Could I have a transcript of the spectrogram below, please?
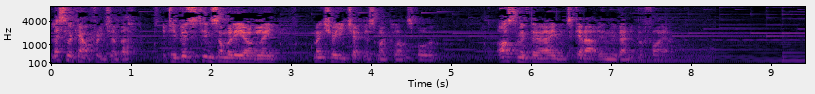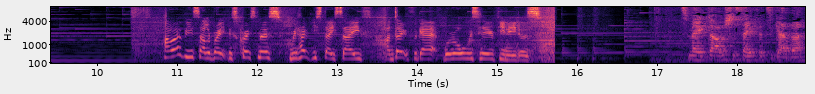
Let's look out for each other. If you're visiting somebody elderly, make sure you check their smoke alarms for them. Ask them if they're able to get out in the event of a fire. However you celebrate this Christmas, we hope you stay safe and don't forget we're always here if you need us. To make Derbyshire safer together.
